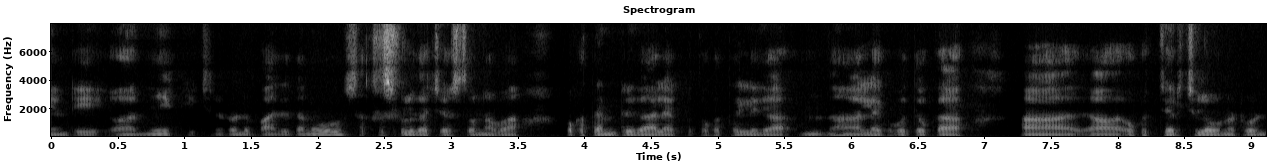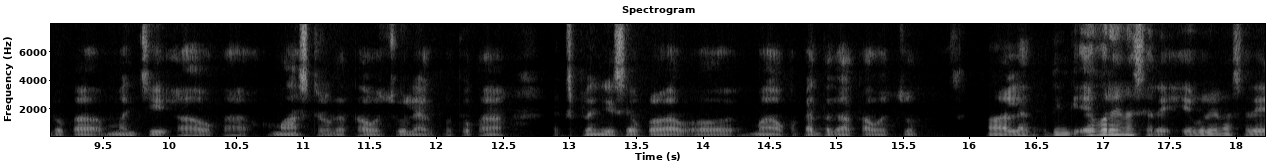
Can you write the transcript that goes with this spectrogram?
ఏంటి? నీకు ఇచ్చినటువంటి బాధ్యత నువ్వు సక్సెస్ఫుల్గా చేస్తున్నావా? ఒక తండ్రిగా లేకపోతే ఒక తల్లిగా లేకపోతే ఒక ఒక చర్చిలో ఉన్నటువంటి ఒక మంచి ఒక మాస్టర్గా కావచ్చు లేకపోతే ఒక ఎక్స్ప్లెయిన్ చేసే ఒక మా- ఒక పెద్దగా కావచ్చు. లేకపోతే ఇంక ఎవరైనా సరే ఎవరైనా సరే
